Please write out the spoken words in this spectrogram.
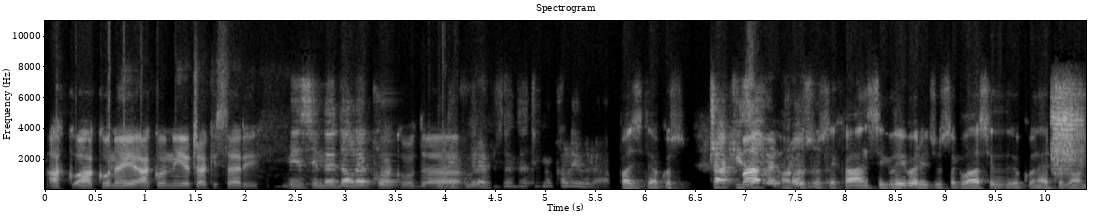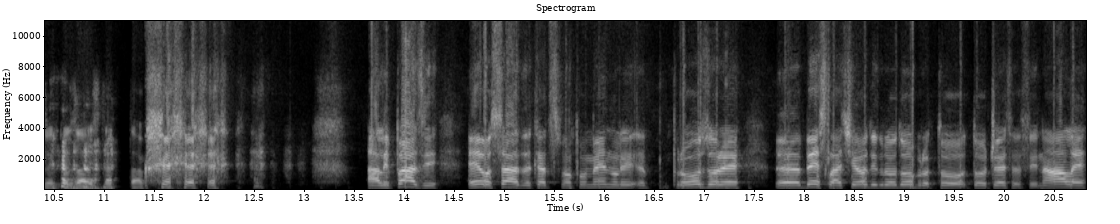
8. Ako, ako, ne, ako nije čak i stariji. Mislim da je daleko Tako da... nekog reprezentativnog kalibra. Pazite, ako su, čak i Ma, za ove prozore. Ako su se Hans i Gligorić usaglasili oko nečega, onda je to zaista tako. Ali pazi, evo sad kad smo pomenuli e, prozore, e, Beslać je odigrao dobro to, to četvrt finale, e,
